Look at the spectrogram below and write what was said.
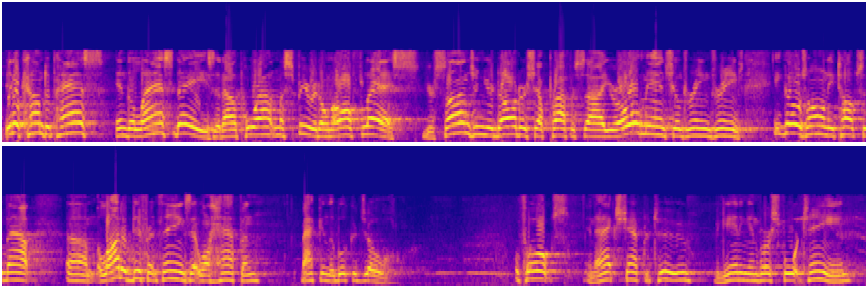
It'll come to pass in the last days that I'll pour out my Spirit on all flesh. Your sons and your daughters shall prophesy. Your old men shall dream dreams. He goes on, he talks about um, a lot of different things that will happen back in the book of Joel. Well, folks, in Acts chapter 2, beginning in verse 14,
